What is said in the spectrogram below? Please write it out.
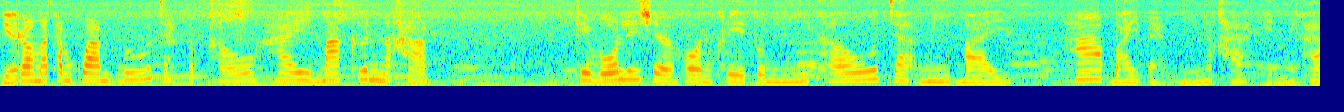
เดี๋ยวเรามาทำความรู้จักกับเขาให้มากขึ้นนะคะเกโวลิเชอร์ฮอนครีตัวนี้เขาจะมีใบ 5 ใบแบบนี้นะคะ เห็นไหมคะ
